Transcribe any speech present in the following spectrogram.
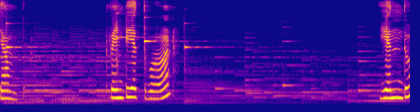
jump twentieth word ఎందు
